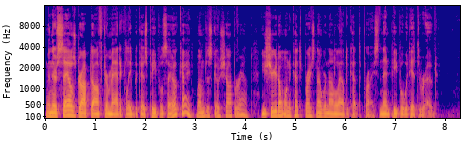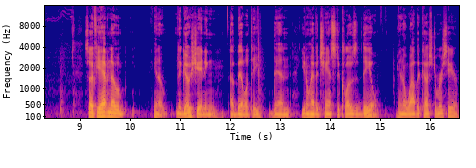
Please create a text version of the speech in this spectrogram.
when their sales dropped off dramatically because people say, okay, well, I'm just going to shop around. You sure you don't want to cut the price? No, we're not allowed to cut the price. And then people would hit the road. So if you have no, you know, negotiating ability, then you don't have a chance to close a deal, you know, while the customer's here.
